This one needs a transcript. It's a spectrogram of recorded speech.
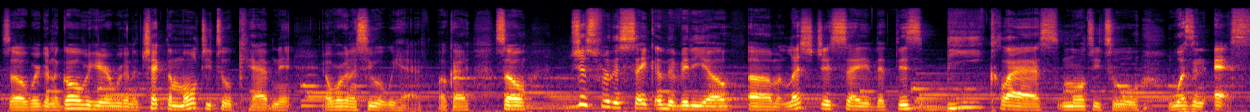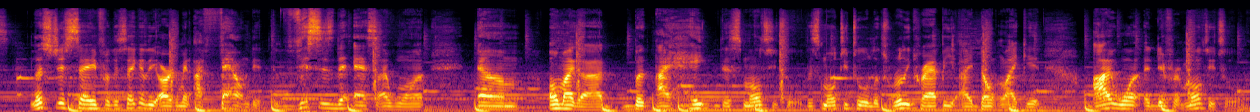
So we're gonna go over here, we're gonna check the multi-tool cabinet, and we're gonna see what we have, okay? So just for the sake of the video, um, let's just say that this B class multi-tool was an S. Let's just say for the sake of the argument, I found it. This is the S I want, um, oh my god, but I hate this multi-tool. This multi-tool looks really crappy. I don't like it. I want a different multi-tool,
